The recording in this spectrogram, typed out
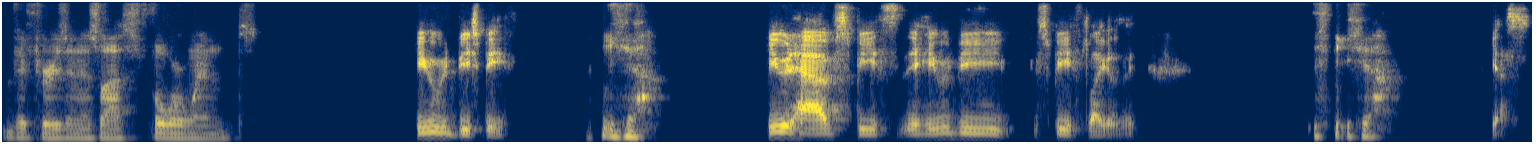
victories in his last four wins. He would be Spieth. Yeah. He would have Spieth. He would be Spieth legacy. Yeah. Yes.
